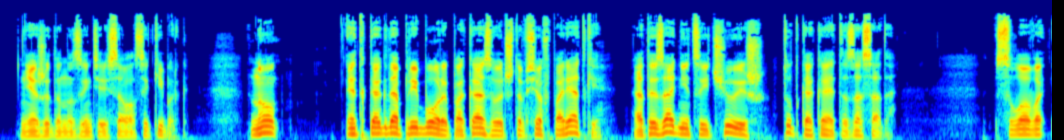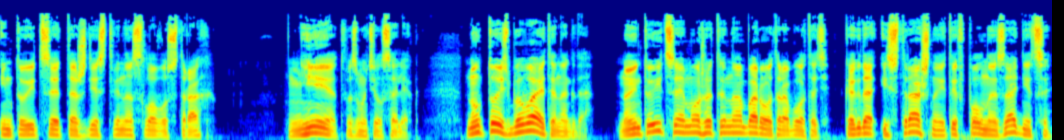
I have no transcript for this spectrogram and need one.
— неожиданно заинтересовался киборг. Ну, это когда приборы показывают, что все в порядке, а ты задницей чуешь, тут какая-то засада. Слово «интуиция» тождественно слову «страх». «Нет», — возмутился Олег. «Ну, то есть бывает иногда. Но интуиция может и наоборот работать, когда и страшно, и ты в полной заднице,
